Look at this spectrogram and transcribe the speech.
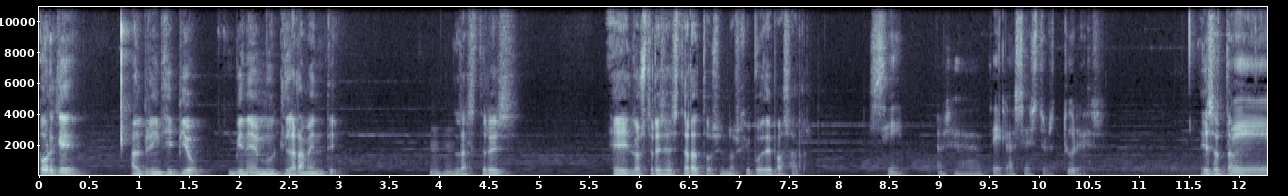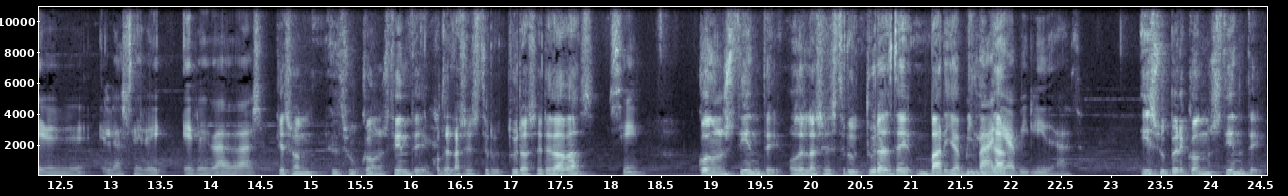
Porque al principio viene muy claramente las tres, eh, los tres estratos en los que puede pasar. Sí, o sea, de las estructuras. Exactamente. De las here- heredadas, Que son el subconsciente o de las estructuras heredadas, sí, consciente o de las estructuras de variabilidad variabilidad, y superconsciente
